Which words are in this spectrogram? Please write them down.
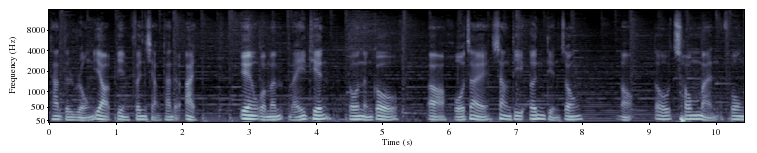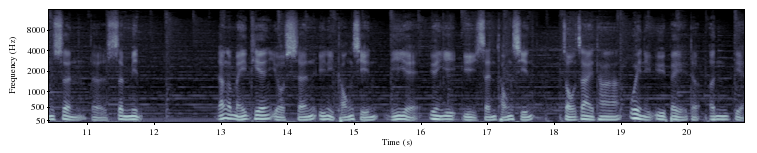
他的荣耀，并分享他的爱。愿我们每一天都能够啊，活在上帝恩典中哦。都充满丰盛的生命。然而，每一天有神与你同行，你也愿意与神同行，走在他为你预备的恩典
